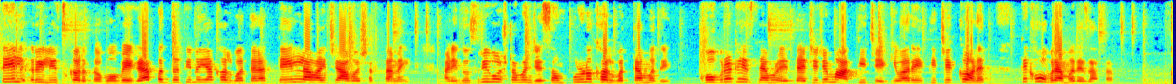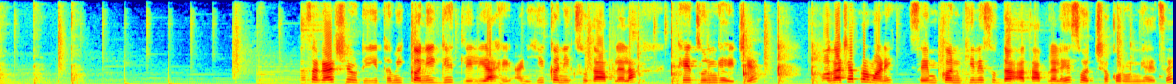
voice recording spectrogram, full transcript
तेल रिलीज करतं मग वेगळ्या पद्धतीनं या खलबत्त्याला तेल लावायची आवश्यकता नाही. आणि दुसरी गोष्ट म्हणजे संपूर्ण खलबत्त्यामध्ये खोबरं ठेचल्यामुळे त्याचे जे मातीचे किंवा रेतीचे कण आहेत ते खोबऱ्यामध्ये जातात. सगळ्यात शेवटी इथं मी कणिक घेतलेली आहे आणि ही कणिक सुद्धा आपल्याला ठेचून घ्यायची आहे. मगाच्या प्रमाणे सेम कणकीने सुद्धा आता आपल्याला हे स्वच्छ करून घ्यायचंय.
